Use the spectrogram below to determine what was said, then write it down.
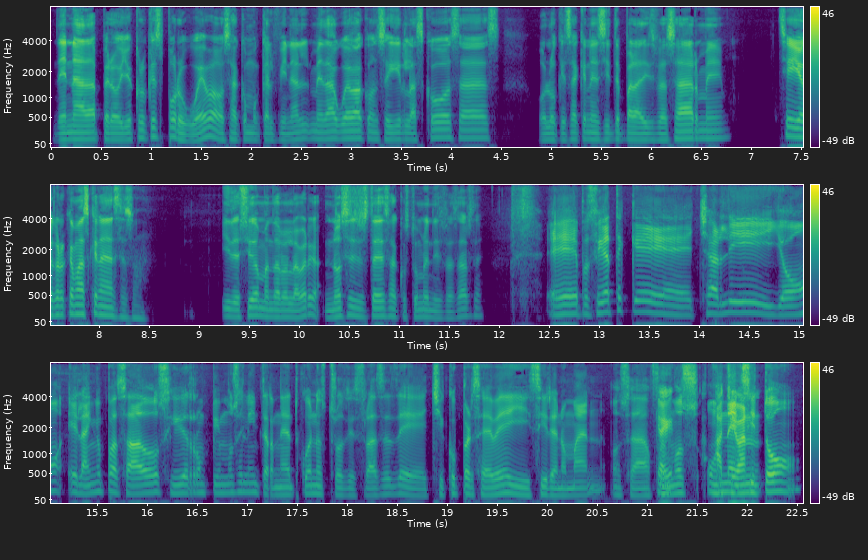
de nada, pero yo creo que es por hueva. O sea, como que al final me da hueva conseguir las cosas o lo que sea que necesite para disfrazarme. Sí, yo creo que más que nada es eso. Y decido mandarlo a la verga. No sé si ustedes acostumbren disfrazarse. Eh, pues fíjate que Charlie y yo el año pasado sí rompimos el internet con nuestros disfraces de Chico Percebe y Sirenoman. O sea, fuimos un aquí van- éxito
